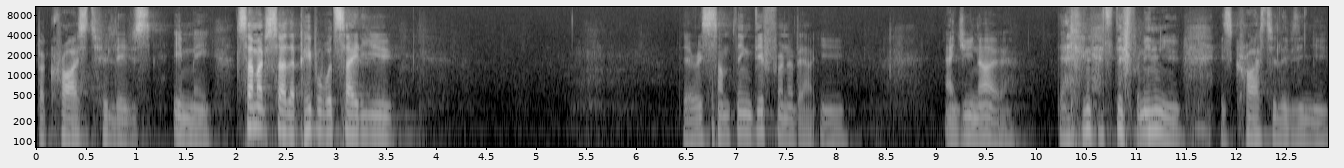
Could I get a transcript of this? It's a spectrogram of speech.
but Christ who lives in me. So much so that people would say to you, there is something different about you. And you know that that's different in you is Christ who lives in you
